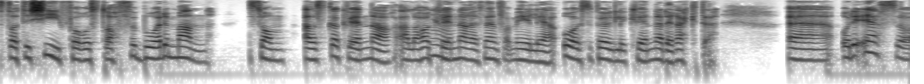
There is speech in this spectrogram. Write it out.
strategi for å straffe både menn som elsker kvinner, eller har mm. kvinner i sin familie, og selvfølgelig kvinner direkte. Eh, og det er så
